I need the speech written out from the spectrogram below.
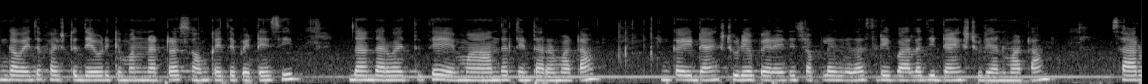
ఇంకా అవైతే ఫస్ట్ దేవుడికి మన నటరాజ్ స్వామికి అయితే పెట్టేసి దాని తర్వాత అయితే మా అందరు తింటారనమాట ఇంకా ఈ డ్యాన్స్ స్టూడియో పేరు అయితే చెప్పలేదు కదా శ్రీ బాలాజీ డ్యాన్స్ స్టూడియో అనమాట సార్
